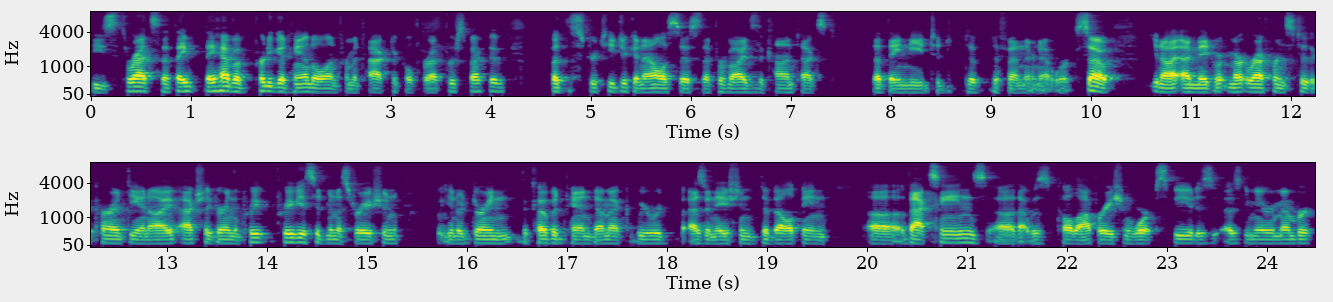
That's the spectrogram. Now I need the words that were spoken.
these threats that they they have a pretty good handle on from a tactical threat perspective, but the strategic analysis that provides the context that they need to, defend their network. So you know, I, I made re- reference to the current DNI actually during the pre- previous administration. You know, during the COVID pandemic, we were as a nation developing uh, vaccines. Uh, that was called Operation Warp Speed, as, as you may remember.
